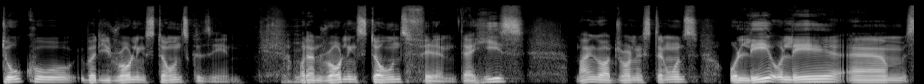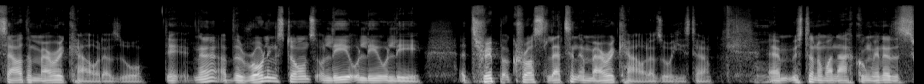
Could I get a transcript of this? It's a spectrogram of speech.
Doku über die Rolling Stones gesehen. Mhm. Oder ein Rolling Stones Film, der hieß mein Gott, Rolling Stones, Ole Ole ähm, South America oder so. Der, ne? The Rolling Stones, Ole Ole Ole. A Trip Across Latin America oder so hieß der. Mhm. Ähm, müsst ihr nochmal nachgucken, wenn ihr das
